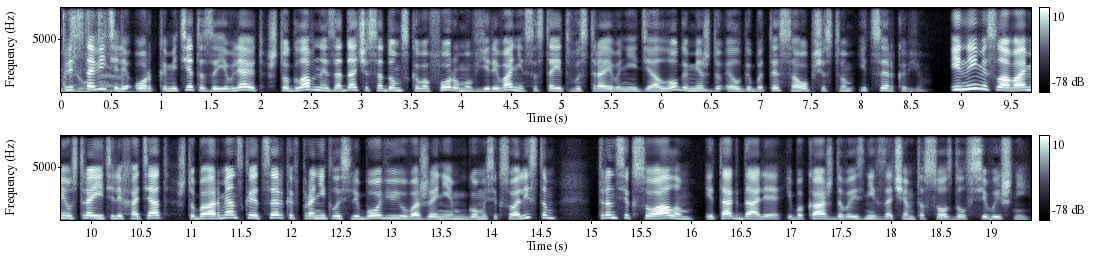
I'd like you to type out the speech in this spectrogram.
Представители оргкомитета заявляют, что главная задача Содомского форума в Ереване состоит в выстраивании диалога между ЛГБТ-сообществом и церковью. Иными словами, устроители хотят, чтобы армянская церковь прониклась любовью и уважением к гомосексуалистам, транссексуалам и так далее, ибо каждого из них зачем-то создал Всевышний.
